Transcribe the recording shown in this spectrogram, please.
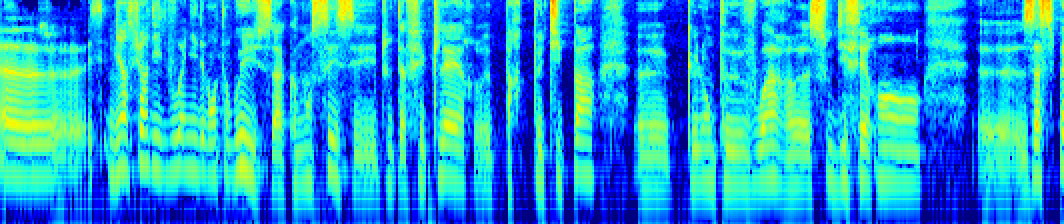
Euh, bien sûr, dites-vous Annie de Menton. Oui, ça a commencé, c'est tout à fait clair, euh, par petits pas euh, que l'on peut voir euh, sous différents euh, aspects.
